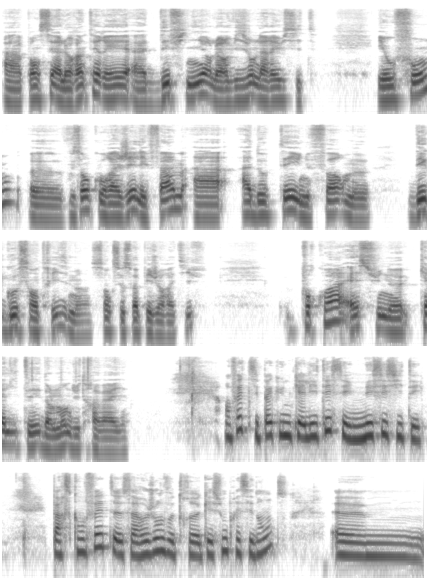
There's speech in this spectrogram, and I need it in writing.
à penser à leur intérêt, à définir leur vision de la réussite. Et au fond, euh, vous encouragez les femmes à adopter une forme d'égocentrisme, sans que ce soit péjoratif. Pourquoi est-ce une qualité dans le monde du travail? En fait, c'est pas qu'une qualité, c'est une nécessité. Parce qu'en fait, ça rejoint votre question précédente. Euh,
